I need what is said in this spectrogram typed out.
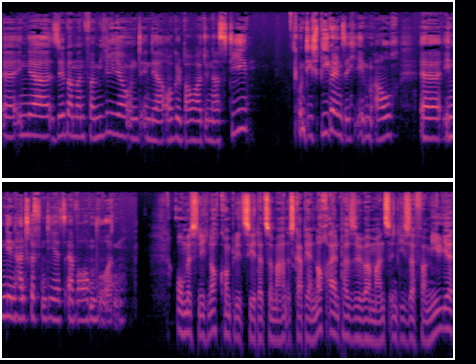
äh, in der Silbermann-Familie und in der Orgelbauer-Dynastie. Und die spiegeln sich eben auch äh, in den Handschriften, die jetzt erworben wurden um es nicht noch komplizierter zu machen, es gab ja noch ein paar Silbermanns in dieser Familie.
